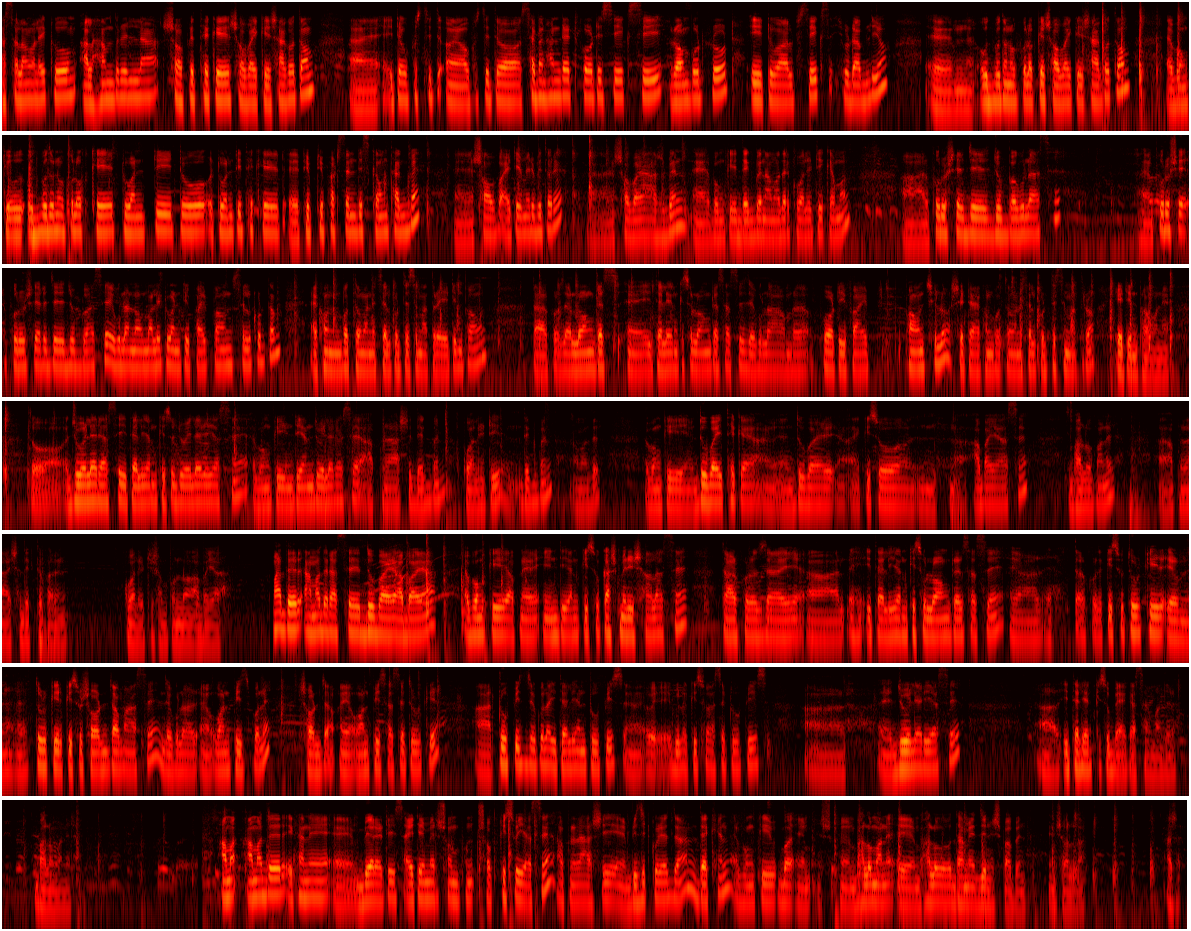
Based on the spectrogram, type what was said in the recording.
আসসালামু আলাইকুম। আলহামদুলিল্লাহ শপের থেকে সবাইকে স্বাগতম। এটা উপস্থিত উপস্থিত seven hundred forty six C Romford road E twelve six UW উদ্বোধন উপলক্ষে সবাইকে স্বাগতম এবং কি উদ্বোধন উপলক্ষে টোয়েন্টি টু টোয়েন্টি থেকে ফিফটি পার্সেন্ট ডিসকাউন্ট থাকবে। সব আইটেমের ভিতরে সবাই আসবেন এবং কি দেখবেন আমাদের কোয়ালিটি কেমন। আর পুরুষের যে জুব্বাগুলো আছে হ্যাঁ পুরুষের পুরুষের যে জুব্বা আছে, এগুলো normally twenty five pound sale করতাম। এখন বর্তমানে সেল করতেছি মাত্র এইটিন পাউন্ড তারপর যা লং ড্রেস ইতালিয়ান কিছু লং ড্রেস আছে, যেগুলো আমরা ফর্টি ফাইভ পাউন্ড ছিল, সেটা এখন বর্তমানে সেল করতেছি মাত্র এইটিন পাউন্ডে তো জুয়েলারি আছে ইতালিয়ান কিছু জুয়েলারি আছে, এবং কি ইন্ডিয়ান জুয়েলারি আছে, আপনারা আসে দেখবেন কোয়ালিটি দেখবেন আমাদের। এবং কি দুবাই থেকে দুবাই কিছু আবায়া আছে, ভালো মানের। আপনারা এসে দেখতে পারেন কোয়ালিটি সম্পূর্ণ আবায়া। আমাদের আমাদের আছে দুবাই আবায়া এবং কি আপনার ইন্ডিয়ান কিছু কাশ্মীরি শাল আছে, তারপরে যাই ইতালিয়ান কিছু লং ড্রেস আছে, আর তারপরে কিছু তুর্কির তুর্কির কিছু শর্ট জামা আছে, যেগুলো ওয়ান পিস বলে শর্ট জামা ওয়ান পিস আছে তুর্কির আর টু পিস যেগুলো ইতালিয়ান টু পিস এগুলো কিছু আছে টু পিস আর জুয়েলারি আছে আর ইতালিয়ান কিছু ব্যাগ আছে আমাদের ভালো মানের। আমাদের এখানে ভ্যারাইটিস আইটেমের সম্পূর্ণ সব কিছুই আছে। আপনারা আসি ভিজিট করে যান, দেখেন এবং কি ভালো মানে ভালো দামে জিনিস পাবেন ইনশাল্লাহ আচ্ছা।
